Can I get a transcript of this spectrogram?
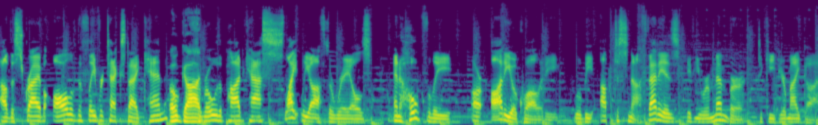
I'll describe all of the flavor text I can, Oh God! throw the podcast slightly off the rails, and hopefully our audio quality will be up to snuff. That is, if you remember to keep your mic on.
